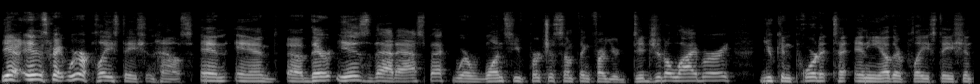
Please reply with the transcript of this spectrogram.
Yeah, and it's great. We're a PlayStation house, and and uh, there is that aspect where once you purchase something for your digital library, you can port it to any other PlayStation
